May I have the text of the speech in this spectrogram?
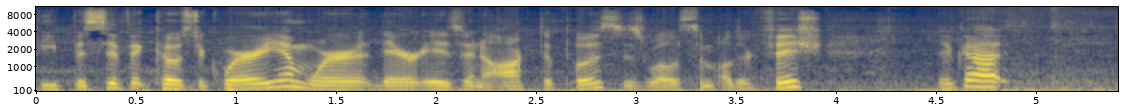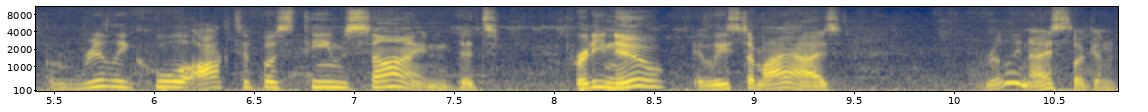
the Pacific Coast Aquarium, where there is an octopus as well as some other fish, they've got a really cool octopus themed sign that's pretty new, at least to my eyes. Really nice looking.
